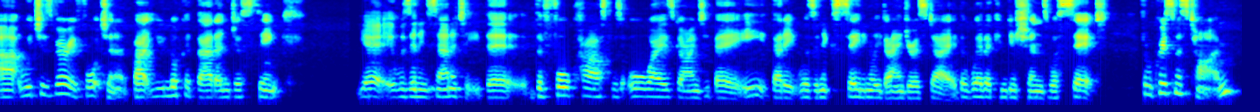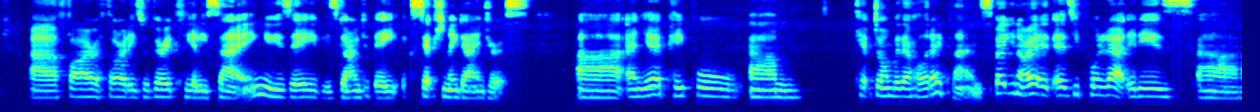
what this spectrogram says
uh, which is very fortunate. But you look at that and just think, yeah, it was an insanity. The the forecast was always going to be that it was an exceedingly dangerous day. The weather conditions were set from Christmas time. Uh, fire authorities were very clearly saying New Year's Eve is going to be exceptionally dangerous. Uh, and yeah, people um, kept on with our holiday plans. But you know, as you pointed out, it is uh,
